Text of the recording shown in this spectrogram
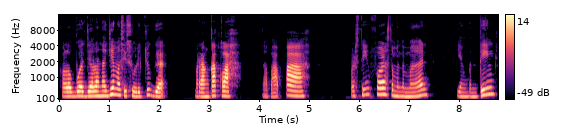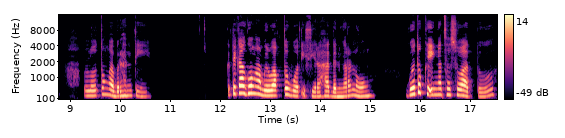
kalau buat jalan aja masih sulit juga. Merangkaklah. Gak apa-apa. First thing first, teman-teman. Yang penting, lo tuh gak berhenti. Ketika gue ngambil waktu buat istirahat dan ngerenung, gue tuh keingat sesuatu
